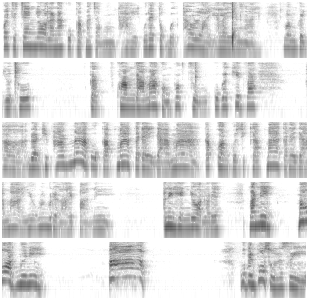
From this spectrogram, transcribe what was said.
ก็จะแจ้งยอดแล้วนะ กูกลับมาจากเมืองไทย กูได้ตกเบิกเท่าไหร่อะไรยังไง รวมกับ YouTube กับความดราม่าของพวกสูกูก็คิดว่าเอ่อเดือนที่ผ่านมากูกลับมากก็ได้ดราม่ากับก่อนกูสิกลับมากก็ได้ดราม่าอยู่มันบ่ได้หลายปานนี้ อันนี้เห็นยอดแล้วเด้มันนี่ มาฮอดมือนี่ป้าบกูเป็นผู้สูญเสีย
